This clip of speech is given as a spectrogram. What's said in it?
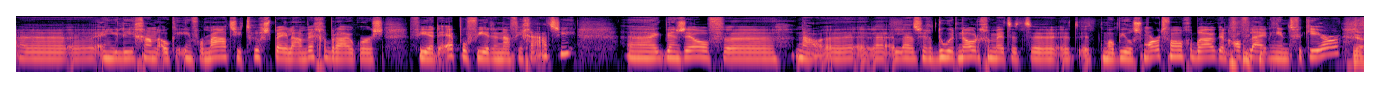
Eh, eh, en jullie gaan ook informatie terugspelen aan weggebruikers via de app of via de navigatie. Eh, ik ben zelf, eh, nou, eh, la- laten we zeggen, doe het nodige met het, het, het mobiel smartphone gebruik en afleiding in het verkeer. Ja.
